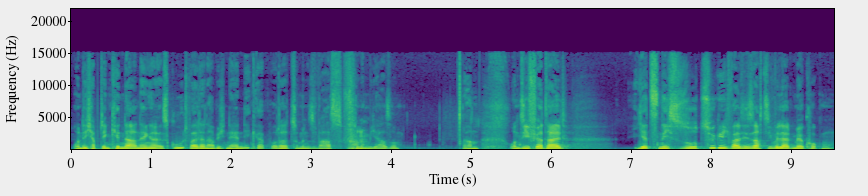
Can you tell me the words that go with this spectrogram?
und ich habe den Kinderanhänger, ist gut, weil dann habe ich ein Handicap oder zumindest war es vor einem Jahr so. Ähm, und sie fährt halt jetzt nicht so zügig, weil sie sagt, sie will halt mehr gucken.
